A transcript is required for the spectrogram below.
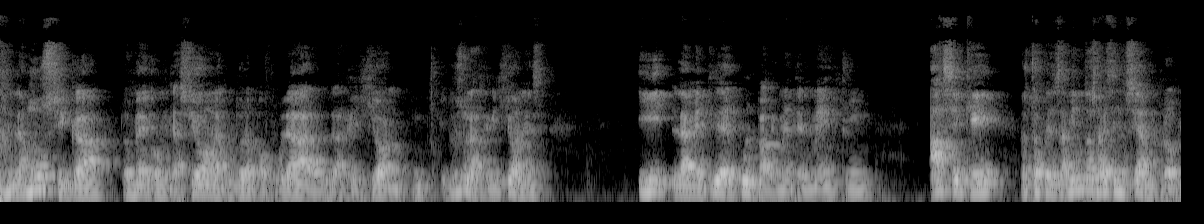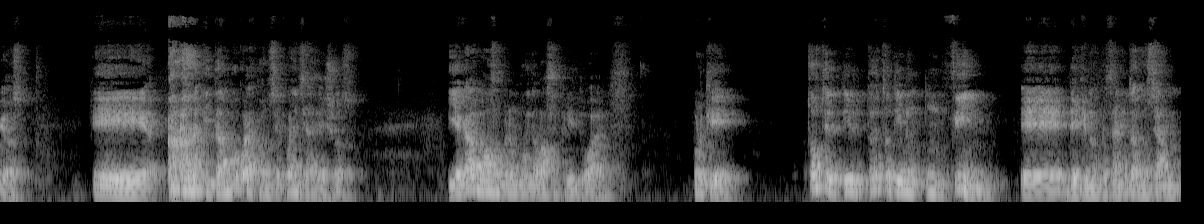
la música, los medios de comunicación, la cultura popular, la religión, incluso las religiones, y la metida de culpa que mete el mainstream, hace que nuestros pensamientos a veces no sean propios, eh, y tampoco las consecuencias de ellos. Y acá nos vamos a poner un poquito más espiritual. ¿Por qué? Todo, este- todo esto tiene un fin eh, de que los pensamientos no sean,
